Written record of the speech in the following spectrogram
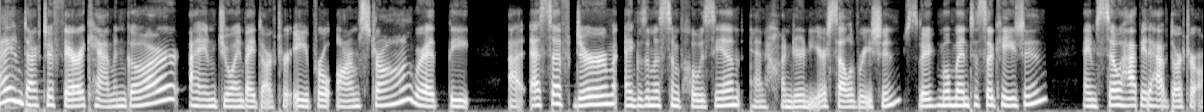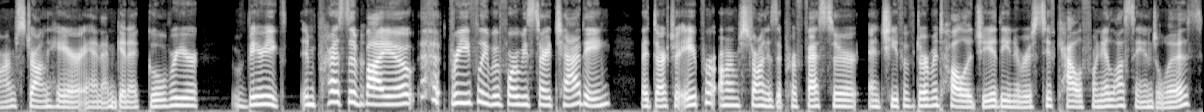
Hi, I'm Dr. Farah Kamangar. I am joined by Dr. April Armstrong. We're at the uh, SF Derm Eczema Symposium and 100 year celebration. It's a very momentous occasion. I'm so happy to have Dr. Armstrong here, and I'm going to go over your very impressive bio briefly before we start chatting. But Dr. April Armstrong is a professor and chief of dermatology at the University of California, Los Angeles.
